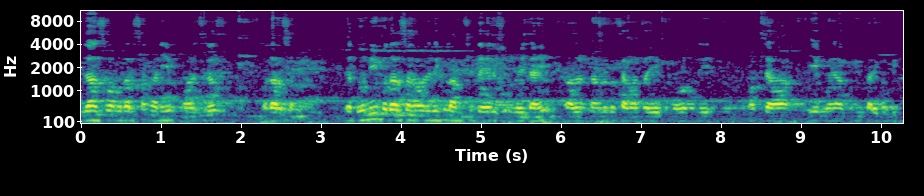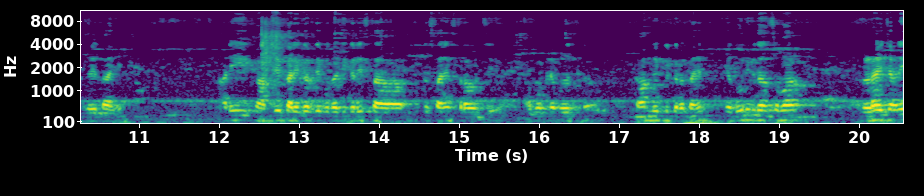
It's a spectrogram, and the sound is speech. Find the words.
विधानसभा मतदारसंघ आणि एक माळशिरस मतदारसंघ. या दोन्ही मतदारसंघामध्ये देखील आमची तयारी सुरू झालेली आहे. राजरत्न आंबेडकर साहेबांचा एक मोहोळमध्ये मागच्या एक महिन्यापूर्वी कार्यक्रम देखील झालेला आहे. आणि आमचे कार्यकर्ते पदाधिकारी स्था स्थानिक स्तरावरचे आपापल्या पद्धतीनं काम देखील करत आहेत. या दोन्ही विधानसभा लढायच्या आणि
